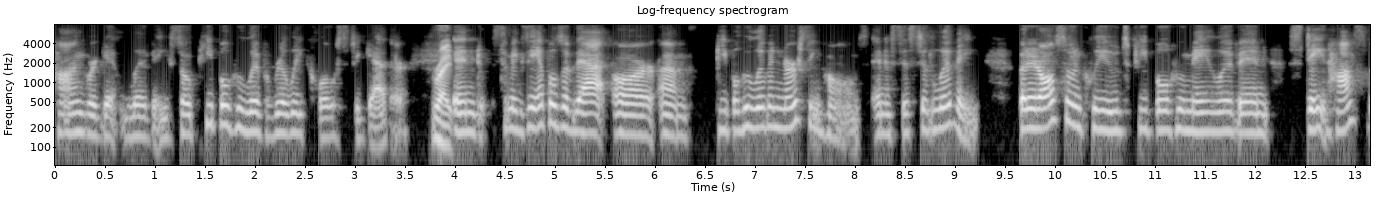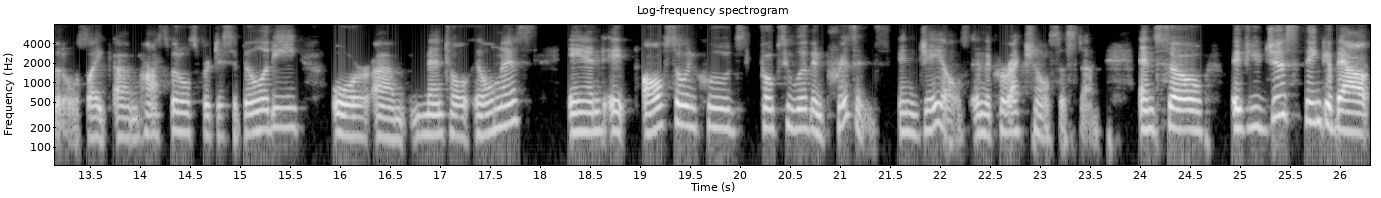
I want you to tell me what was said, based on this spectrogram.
congregate living. So people who live really close together. Right. And some examples of that are um, people who live in nursing homes and assisted living but it also includes people who may live in state hospitals, like um, hospitals for disability or um, mental illness. And it also includes folks who live in prisons and jails in the correctional system. And so, if you just think about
